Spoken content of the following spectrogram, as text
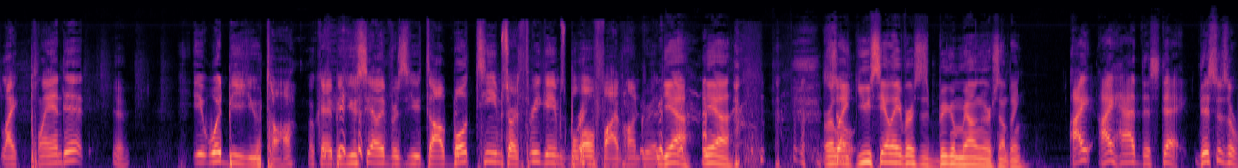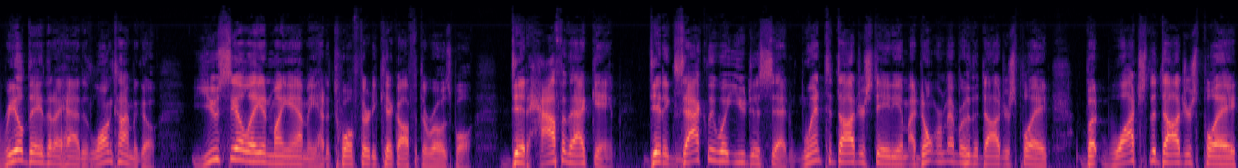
like planned it, Yeah. It would be Utah. Okay, but UCLA versus Utah. Both teams are three games below 500. Yeah, yeah. Or So- like UCLA versus Brigham Young or something. I, I had this day. This is a real day that I had a long time ago. UCLA and Miami had a 12:30 kickoff at the Rose Bowl. Did half of that game. Did exactly what you just said. Went to Dodger Stadium. I don't remember who the Dodgers played, but watched the Dodgers play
